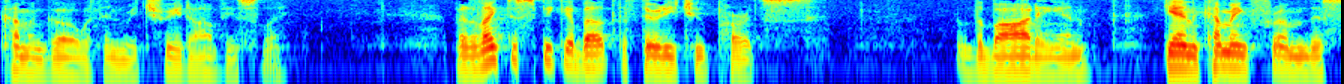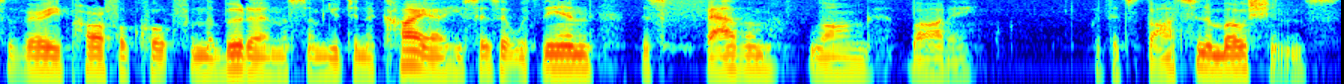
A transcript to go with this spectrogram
come and go within retreat, obviously. But I'd like to speak about the 32 parts of the body. And Again, coming from this very powerful quote from the Buddha in the Samyutta Nikaya, he says that within this fathom long body, with its thoughts and emotions,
